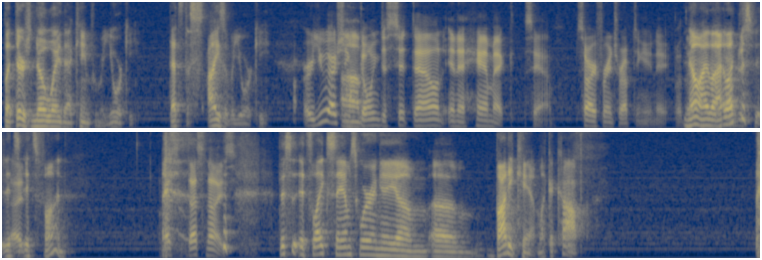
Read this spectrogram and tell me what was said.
But there's no way that came from a Yorkie. That's the size of a Yorkie. Are you actually Um, going to sit down in a hammock, Sam? Sorry for interrupting you, Nate. But No, I, I like just- this. It's I- it's fun. that's that's nice. This it's like Sam's wearing a um, um body cam like a cop.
